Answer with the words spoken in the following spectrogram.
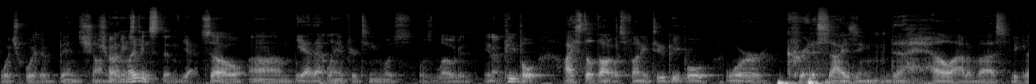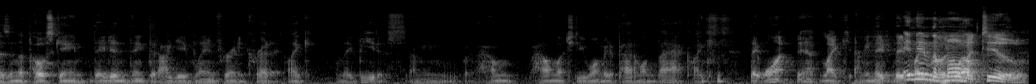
which would have been Shaun, Shaun Livingston. Livingston. Yeah. So um, yeah, that Lanphier team was was loaded. You know, people. I still thought it was funny too. People were criticizing the hell out of us because in the post game they didn't think that I gave Lanphier any credit. Like they beat us. I mean, how how much do you want me to pat them on the back? Like they won. Yeah. Like I mean, they they And in the really moment well. too,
